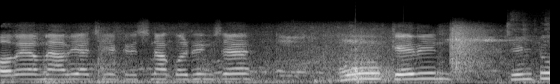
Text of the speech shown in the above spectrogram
હવે અમે આવ્યા છીએ ક્રિષ્ના કોલ્ડ છે. હું, કેવિન, ચિંટુ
